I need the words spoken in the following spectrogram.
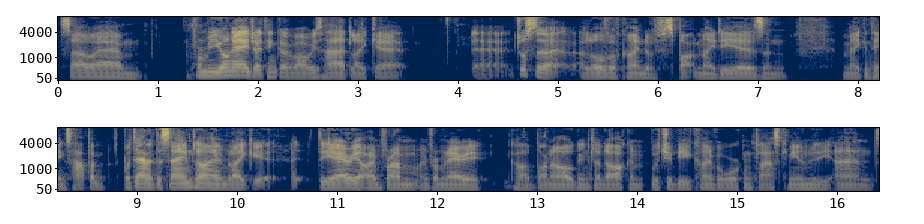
So, um, from a young age, I think I've always had like a, uh, just a, a love of kind of spotting ideas and making things happen. But then at the same time, like uh, the area I'm from, I'm from an area called Bawnogue and Clondalkin, which would be kind of a working class community, and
